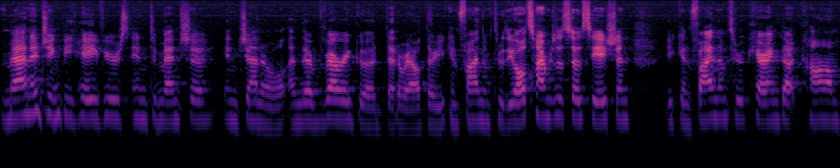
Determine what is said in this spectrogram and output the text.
managing behaviors in dementia in general, and they're very good that are out there. You can find them through the Alzheimer's Association, you can find them through caring.com.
